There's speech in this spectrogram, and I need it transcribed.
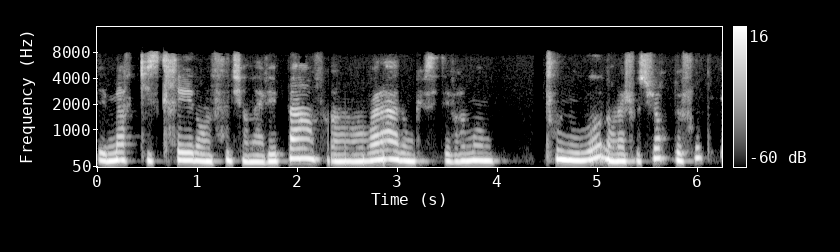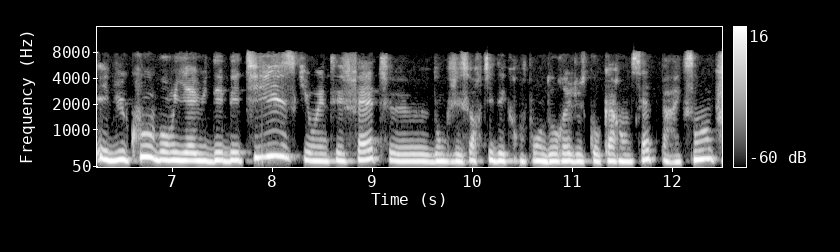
des marques qui se créaient dans le foot, il n'y en avait pas. Enfin, voilà. Donc, c'était vraiment tout nouveau dans la chaussure de foot. Et du coup, bon, il y a eu des bêtises qui ont été faites. Euh, donc, j'ai sorti des crampons dorés jusqu'au 47, par exemple.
